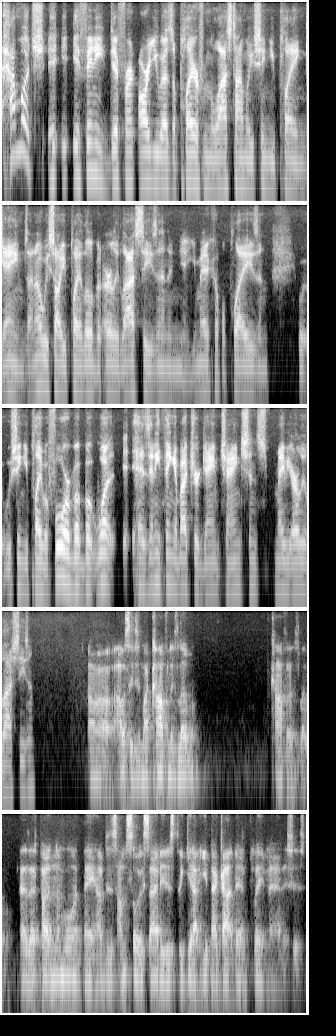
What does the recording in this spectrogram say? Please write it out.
how much, if any, different are you as a player from the last time we've seen you playing games? I know we saw you play a little bit early last season, and you made a couple plays, and we've seen you play before, but but what has anything about your game changed since maybe early last season? Uh, I would say just my confidence level. Confidence level. That's, that's probably the number one thing. I'm just I'm so excited just to get out, get back out there and play, man. It's just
